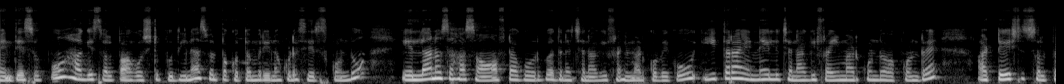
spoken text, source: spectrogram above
ಮೆಂತ್ಯ ಸೊಪ್ಪು, ಹಾಗೆ ಸ್ವಲ್ಪ ಆಗೋಷ್ಟು ಪುದೀನ, ಸ್ವಲ್ಪ ಕೊತ್ತಂಬರಿನ ಕೂಡ ಸೇರಿಸ್ಕೊಂಡು ಎಲ್ಲನೂ ಸಹ ಸಾಫ್ಟ್ ಆಗೋವರೆಗೂ ಅದನ್ನು ಚೆನ್ನಾಗಿ ಫ್ರೈ ಮಾಡ್ಕೋಬೇಕು. ಈ ಥರ ಎಣ್ಣೆಯಲ್ಲಿ ಚೆನ್ನಾಗಿ ಫ್ರೈ ಮಾಡಿಕೊಂಡು ಹಾಕ್ಕೊಂಡ್ರೆ ಆ ಟೇಸ್ಟ್ ಸ್ವಲ್ಪ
